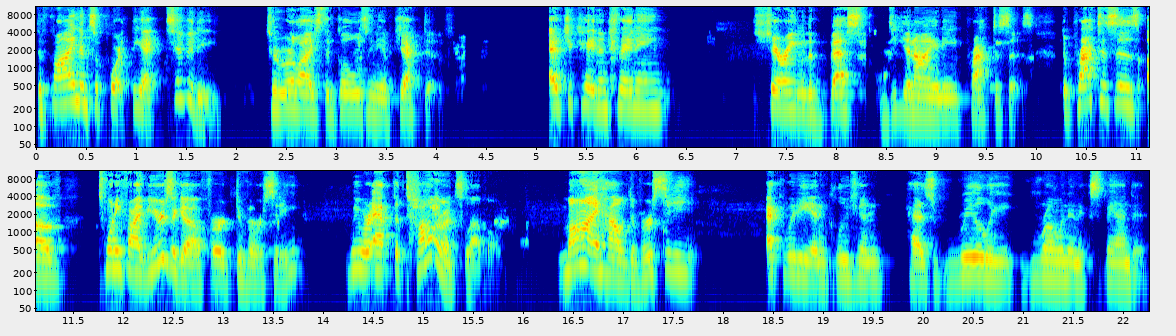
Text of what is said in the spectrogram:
define and support the activity to realize the goals and the objective, educate and training, sharing the best DNI and E practices. The practices of 25 years ago for diversity, we were at the tolerance level. My, how diversity, equity, and inclusion has really grown and expanded.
